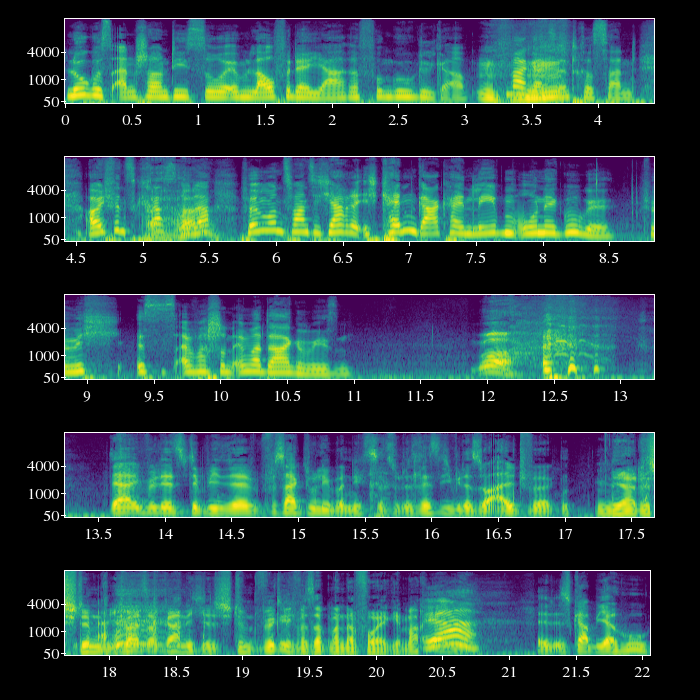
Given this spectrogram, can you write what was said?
Logos anschauen, die es so im Laufe der Jahre von Google gab. War ganz interessant. Aber ich finde es krass, Aha. oder? 25 Jahre, ich kenne gar kein Leben ohne Google. Für mich ist es einfach schon immer da gewesen. Boah. Ja, ich will jetzt, Tippi, äh, sag du lieber nichts dazu. Das lässt sich wieder so alt wirken. Ja, das stimmt. Ich weiß auch gar nicht, es stimmt wirklich. Was hat man da vorher gemacht? Ja. Äh, Es gab Yahoo.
